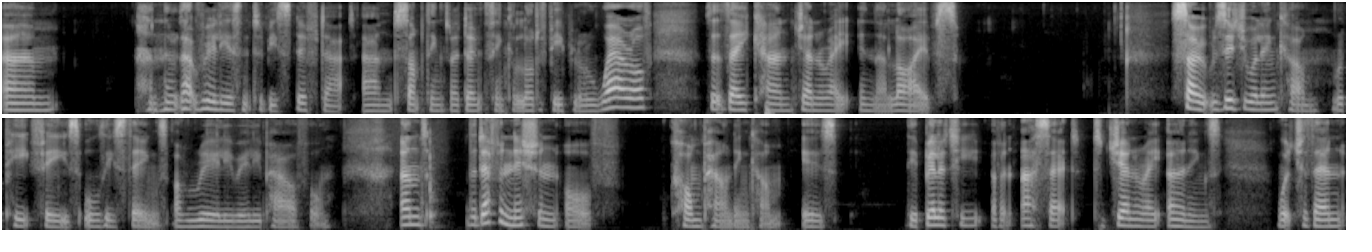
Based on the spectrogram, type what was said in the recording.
Um, and that really isn't to be sniffed at, and something that I don't think a lot of people are aware of that they can generate in their lives. So, residual income, repeat fees, all these things are really, really powerful. And the definition of compound income is the ability of an asset to generate earnings, which are then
